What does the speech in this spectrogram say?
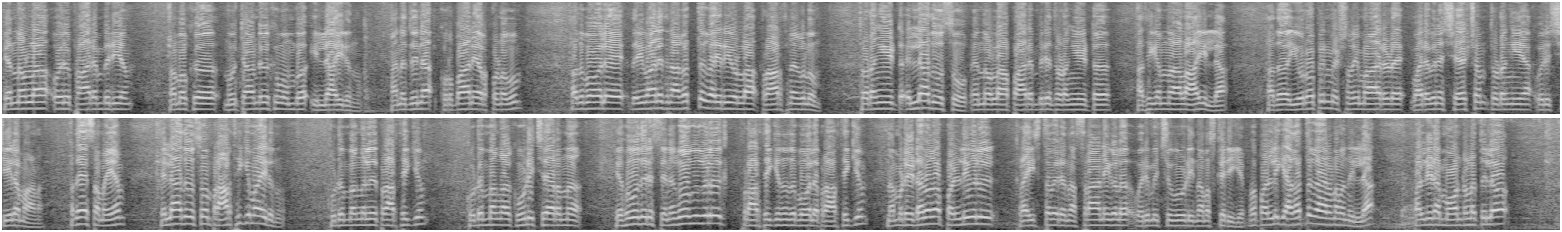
എന്നുള്ള ഒരു പാരമ്പര്യം നമുക്ക് നൂറ്റാണ്ടുകൾക്ക് മുമ്പ് ഇല്ലായിരുന്നു. അനുദിന കുർബാന അർപ്പണവും അതുപോലെ ദൈവാലയത്തിനകത്ത് കയറിയുള്ള പ്രാർത്ഥനകളും തുടങ്ങിയിട്ട് എല്ലാ ദിവസവും എന്നുള്ള പാരമ്പര്യം തുടങ്ങിയിട്ട് അധികം നാളായില്ല. അത് യൂറോപ്യൻ മിഷണറിമാരുടെ വരവിന് ശേഷം തുടങ്ങിയ ഒരു ശീലമാണ്. അതേസമയം എല്ലാ ദിവസവും പ്രാർത്ഥിക്കുമായിരുന്നു. കുടുംബങ്ങളിൽ പ്രാർത്ഥിക്കും. കുടുംബങ്ങൾ കൂടി ചേർന്ന് യഹൂദര സിനഗോഗുകളിൽ പ്രാർത്ഥിക്കുന്നത് പോലെ പ്രാർത്ഥിക്കും. നമ്മുടെ ഇടവക പള്ളികളിൽ ക്രൈസ്തവർ നസ്രാണികൾ ഒരുമിച്ച് കൂടി നമസ്കരിക്കും. അപ്പോൾ പള്ളിക്ക് അകത്ത് കയറണമെന്നില്ല. പള്ളിയുടെ മോണ്ടളത്തിലോ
